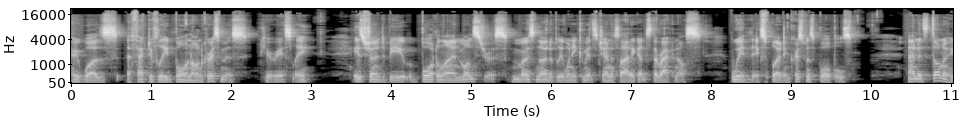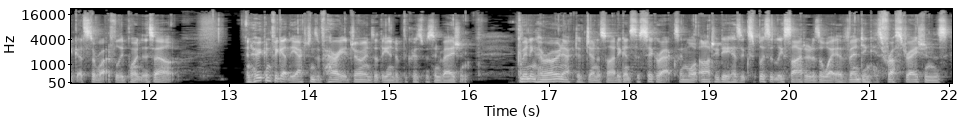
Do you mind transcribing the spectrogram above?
who was effectively born on Christmas, curiously, is shown to be borderline monstrous, most notably when he commits genocide against the Racnoss, with exploding Christmas baubles. And it's Donna who gets to rightfully point this out. And who can forget the actions of Harriet Jones at the end of the Christmas invasion, committing her own act of genocide against the Sycorax in what RTD has explicitly cited as a way of venting his frustrations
